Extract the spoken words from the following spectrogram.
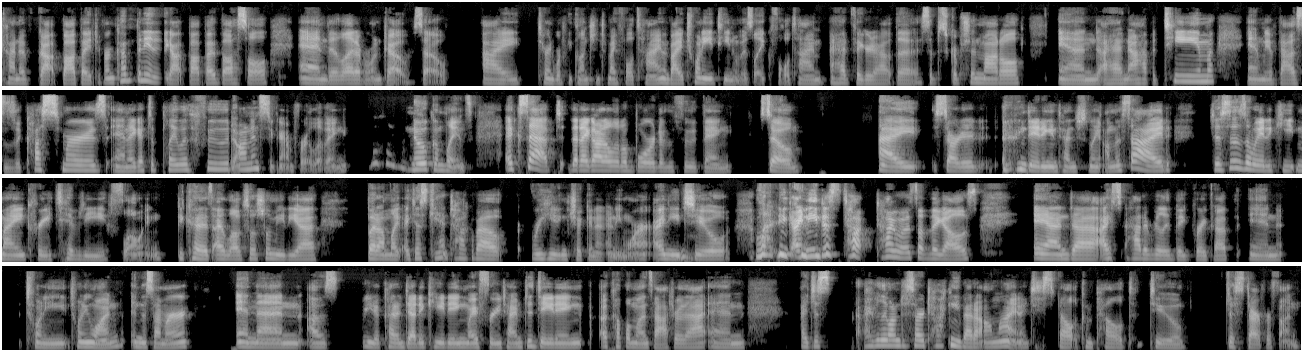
kind of got bought by a different company. They got bought by Bustle, and they let everyone go. So I turned Work Week Lunch into my full time. And by 2018, it was like full time. I had figured out the subscription model, and I now have a team, and we have thousands of customers, and I get to play with food on Instagram for a living. No complaints, except that I got a little bored of the food thing. So I started dating intentionally on the side just as a way to keep my creativity flowing because I love social media, but I'm like, I just can't talk about reheating chicken anymore. I need to like I need to talk talk about something else. And uh, I had a really big breakup in 2021 in the summer. And then I was, you know, kind of dedicating my free time to dating a couple months after that. And I just I really wanted to start talking about it online. I just felt compelled to just start for fun.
